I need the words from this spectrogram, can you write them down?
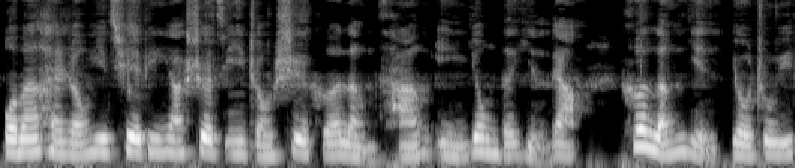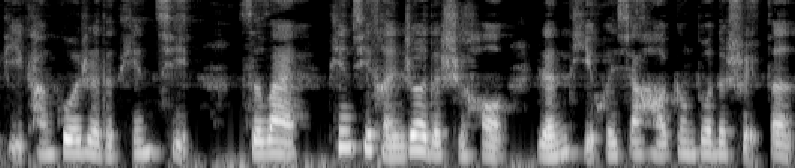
我们很容易确定要设计一种适合冷藏饮用的饮料。喝冷饮有助于抵抗过热的天气。此外，天气很热的时候，人体会消耗更多的水分，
